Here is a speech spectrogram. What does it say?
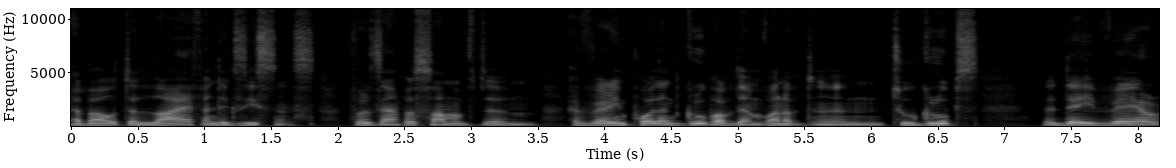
about the life and existence. For example, some of them, a very important group of them, one of the um, two groups, they wear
